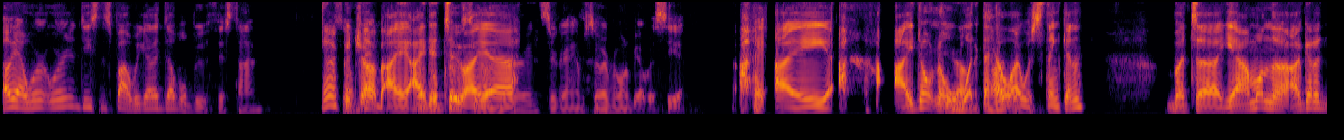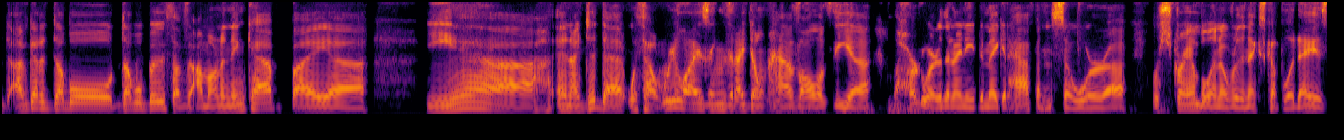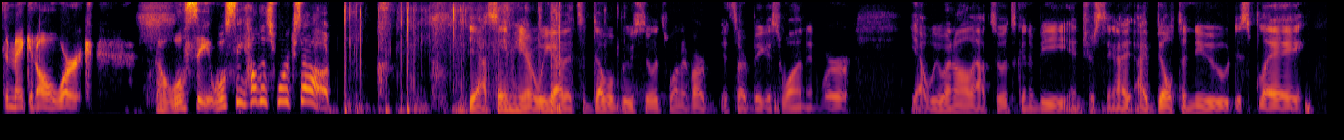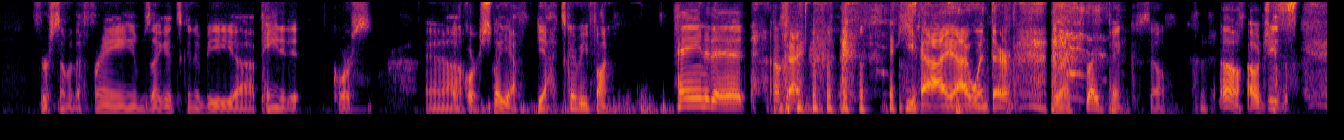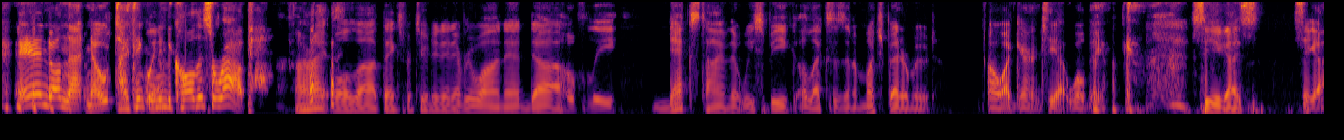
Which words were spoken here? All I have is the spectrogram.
Oh yeah, we're we're in a decent spot. We got a double booth this time. Yeah, So good job. Meg- I I Meg will did too. I uh Instagram, so everyone will be able to see it. I I I don't know You're what the the hell I was thinking. But uh yeah, I'm on the I've got a I've got a double double booth. I've, I'm on an end cap. I uh yeah, and I did that without realizing that I don't have all of the uh the hardware that I need to make it happen. So we're uh we're scrambling over the next couple of days to make it all work. So we'll see. We'll see how this works out. Yeah, same here. We got it's a double boost, so it's one of our it's our biggest one, and we're yeah we went all out, so it's going to be interesting. I, I built a new display for some of the frames, like it's going to be uh, painted it, of course, and uh, Of course. But yeah, yeah, it's going to be fun. Painted it. Okay. yeah, I, I went there. Yeah, it's bright pink. So Oh, oh Jesus. And on that note, I think we Yeah. need to call this a wrap. all right, well, uh, thanks for tuning in, everyone, and uh, hopefully next time that we speak, Alexa's in a much better mood. Oh, I guarantee it will be. See you guys. See ya.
